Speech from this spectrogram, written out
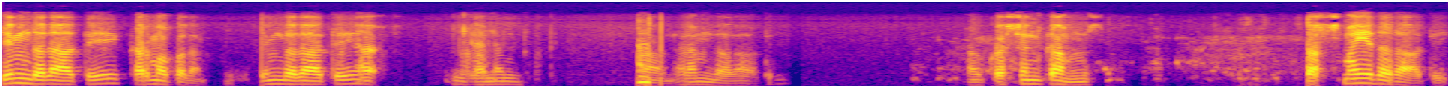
किं ददाति? कर्मपदं किं ददाति? धनं। धनं ददाति। क्वशन् कम्स् कस्मै ददाति।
